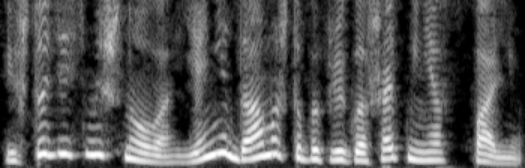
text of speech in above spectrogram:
И что здесь смешного? Я не дама, чтобы приглашать меня в спальню.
